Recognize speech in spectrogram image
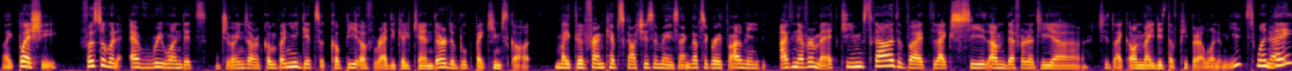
like pushy? First of all, everyone that joins our company gets a copy of Radical Candor, the book by Kim Scott. My good friend Kim Scott, she's amazing. That's a great book. I mean, I've never met Kim Scott, but like she, I'm definitely, uh, she's like on my list of people I want to meet one yeah. day.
